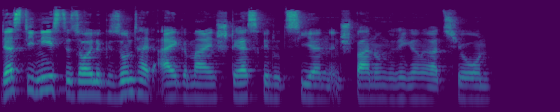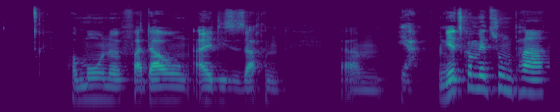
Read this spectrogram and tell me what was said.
das ist die nächste Säule Gesundheit allgemein, Stress reduzieren, Entspannung, Regeneration, Hormone, Verdauung, all diese Sachen. Ähm, ja, und jetzt kommen wir zu ein paar,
